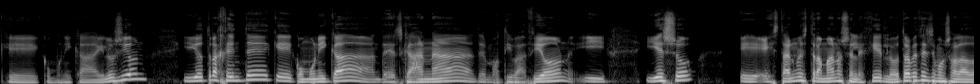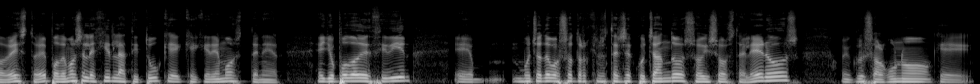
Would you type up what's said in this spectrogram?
que comunica ilusión, y otra gente que comunica desgana, desmotivación, y, y eso eh, está en nuestras manos elegirlo. Otras veces hemos hablado de esto, ¿eh? podemos elegir la actitud que, que queremos tener. Eh, yo puedo decidir, eh, muchos de vosotros que nos estáis escuchando sois hosteleros, o incluso alguno que,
